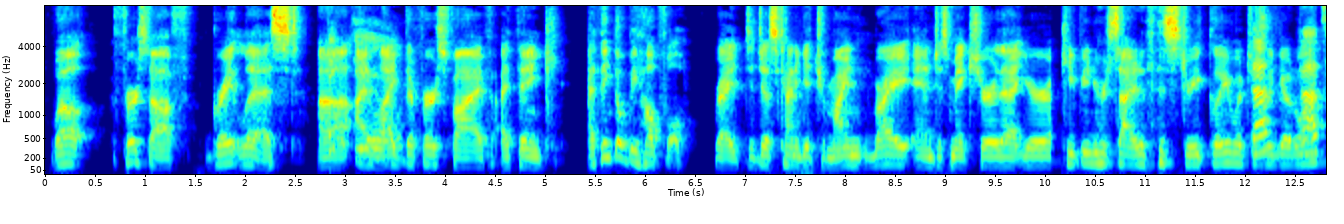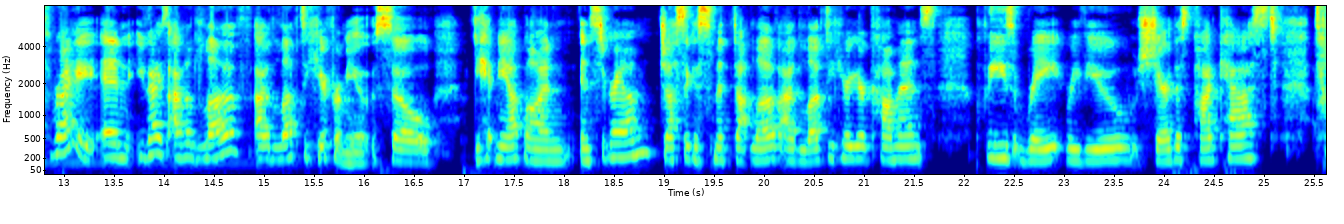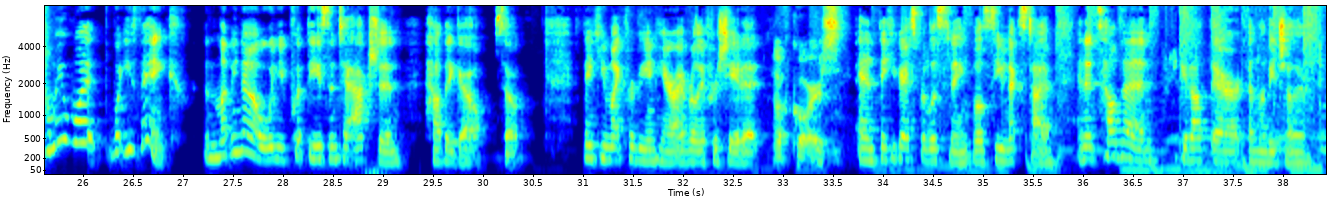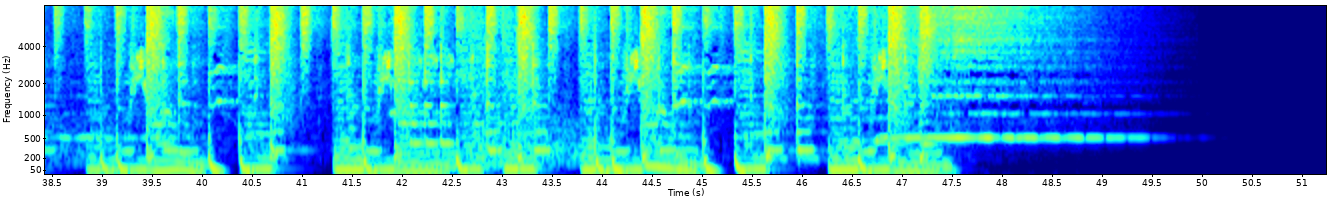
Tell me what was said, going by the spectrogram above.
Well, first off, great list. Uh, I like the first five. I think I think they'll be helpful right? To just kind of get your mind right and just make sure that you're keeping your side of the street clean, which that, is a good one. That's right. And you guys, I would love, I would love to hear from you. So hit me up on Instagram, jessicasmith.love. I'd love to hear your comments. Please rate, review, share this podcast. Tell me what, what you think and let me know when you put these into action, how they go. So Thank you, Mike, for being here. I really appreciate it. Of course. And thank you guys for listening. We'll see you next time. And until then, get out there and love each other.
